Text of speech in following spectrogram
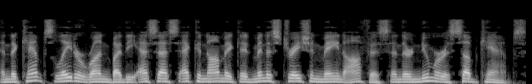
and the camps later run by the SS Economic Administration Main Office and their numerous sub-camps.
